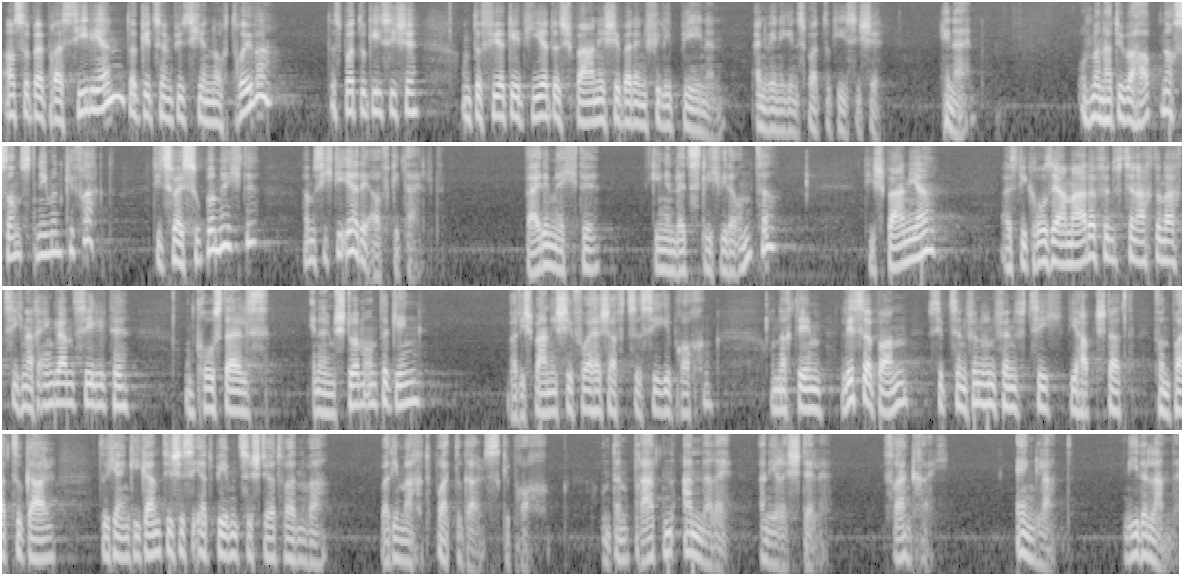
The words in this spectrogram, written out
außer bei Brasilien, da geht es ein bisschen noch drüber, das Portugiesische, und dafür geht hier das Spanische bei den Philippinen ein wenig ins Portugiesische hinein. Und man hat überhaupt noch sonst niemand gefragt. Die zwei Supermächte haben sich die Erde aufgeteilt. Beide Mächte gingen letztlich wieder unter. Die Spanier, als die große Armada 1588 nach England segelte und großteils in einem Sturm unterging, war die spanische Vorherrschaft zur See gebrochen und nachdem Lissabon 1755 die Hauptstadt von Portugal durch ein gigantisches Erdbeben zerstört worden war, war die Macht Portugals gebrochen. Und dann traten andere an ihre Stelle. Frankreich, England, Niederlande.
